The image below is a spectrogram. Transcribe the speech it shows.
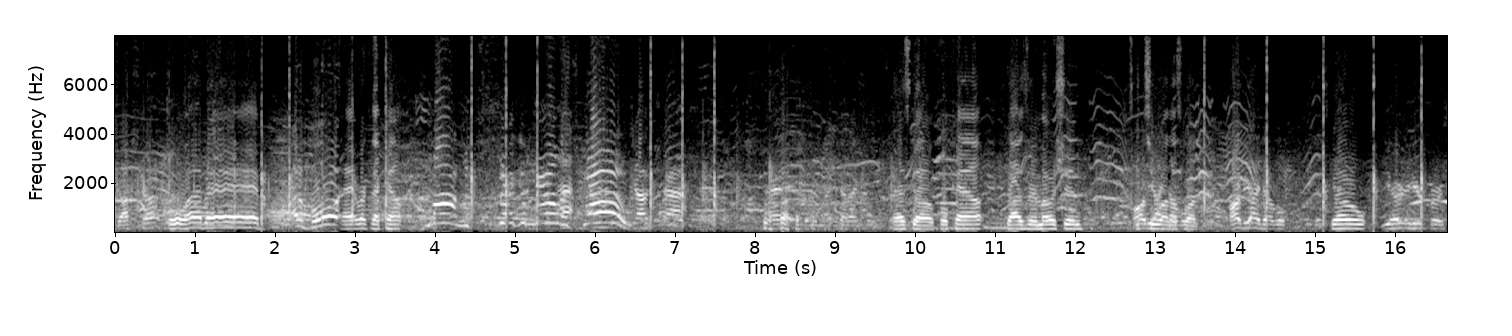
jockstrap. Oh, hi, babe. Out of boy. Hey, work that count. Come on, let's strike him now. Let's go. Jockstrap. Hey. Let's go. Full count. Guys are in motion. Let's get two RBI on this one. RBI double. Let's go. You heard it here first.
